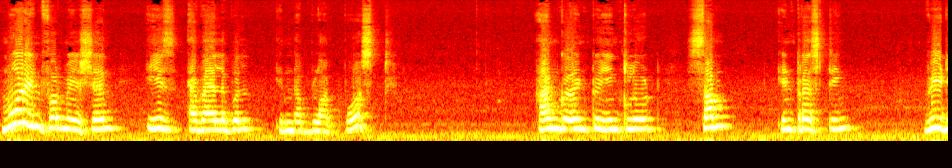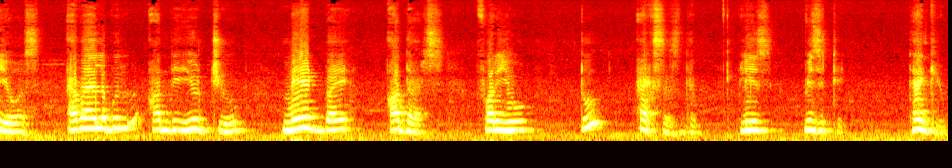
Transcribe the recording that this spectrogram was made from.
More information is available in the blog post. I am going to include some interesting videos available on the YouTube made by others for you to access them. Please visit it. Thank you.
